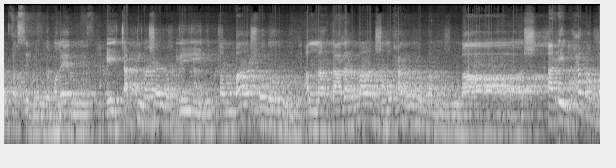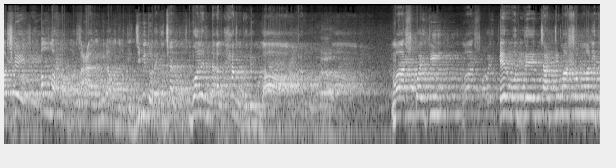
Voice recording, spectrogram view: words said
মুফাসসির বন্ধু বলেন, এই চারটি মাসের মধ্যে উত্তম মাস হলো আল্লাহ তাআলার মাস মুহররম মাস। আর এই মুহররম মাসে আল্লাহ আলামিন আমাদেরকে জীবিত রেখেছেন। বলেন না, আলহামদুলিল্লাহ। মাস কয়টি? এর মধ্যে চারটি মাস সম্মানিত।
